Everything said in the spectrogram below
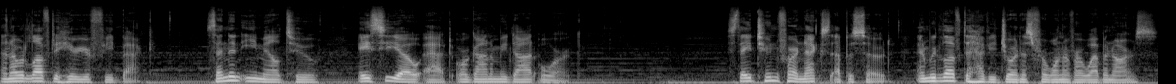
and I would love to hear your feedback. Send an email to aco at orgonomy.org. Stay tuned for our next episode, and we'd love to have you join us for one of our webinars.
